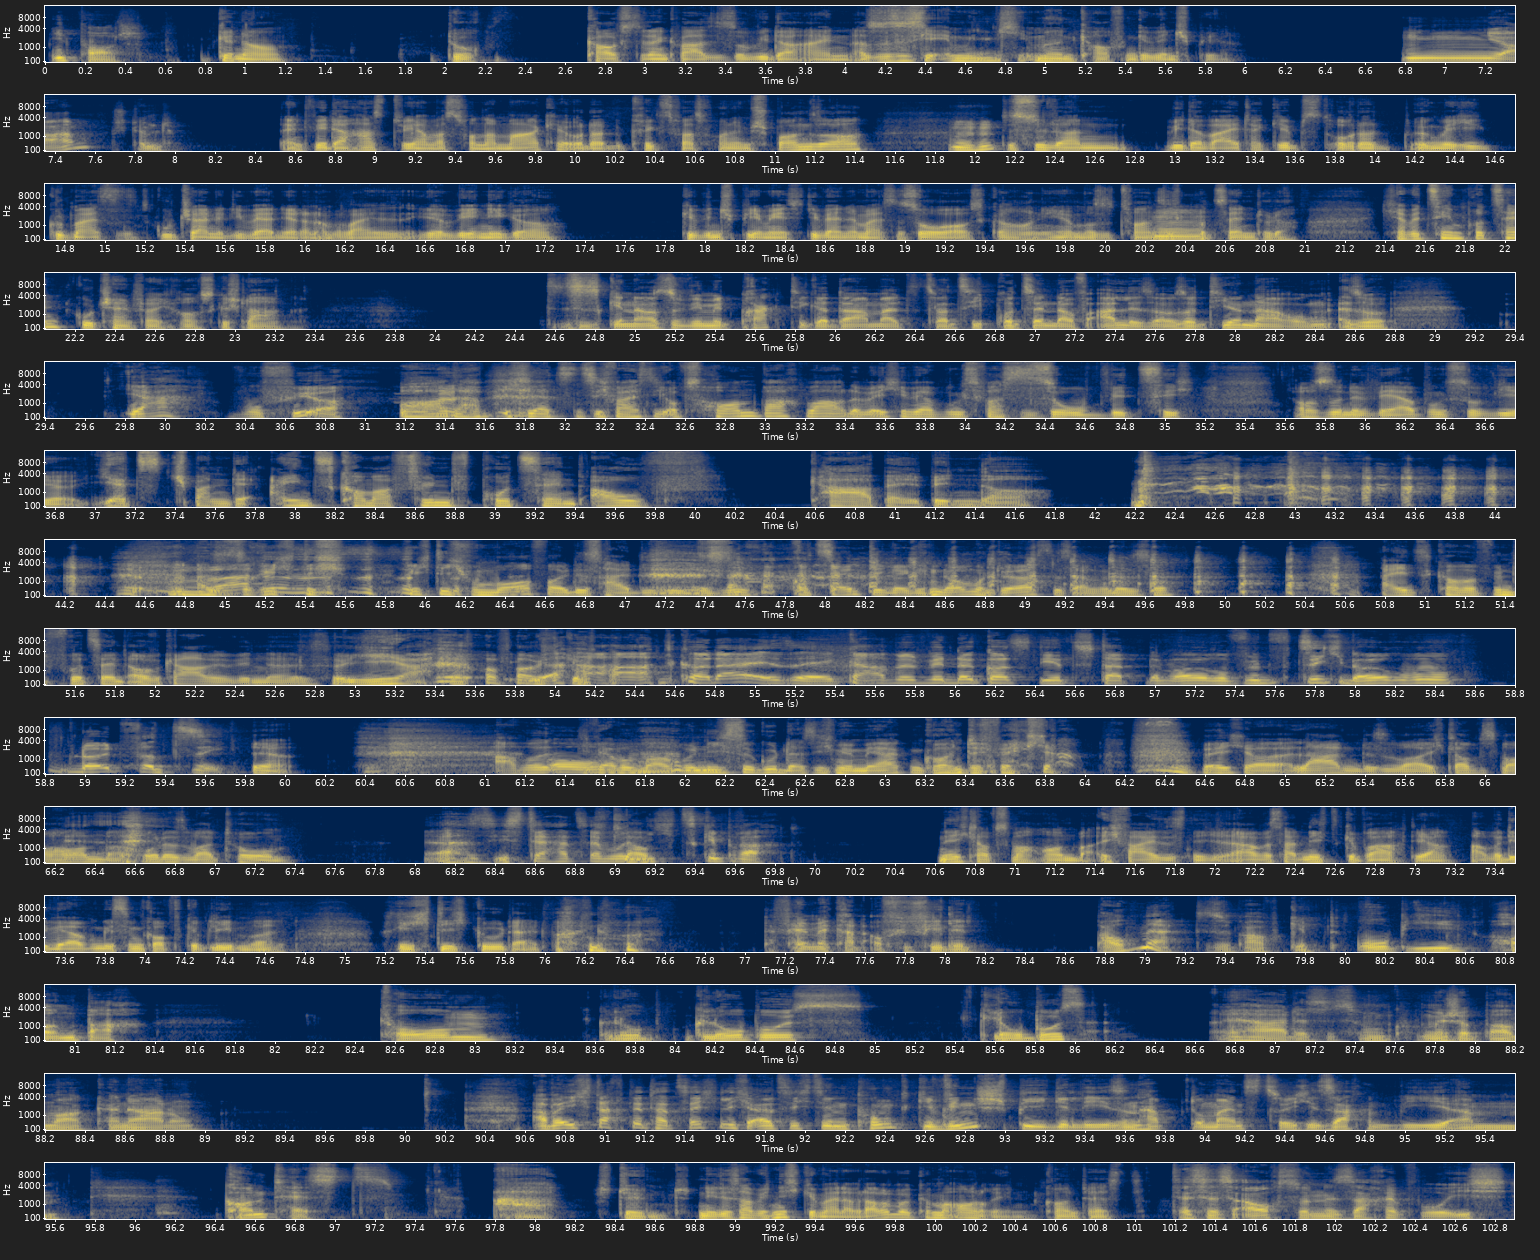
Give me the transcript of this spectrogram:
Beatport. Genau. Du kaufst dir dann quasi so wieder ein. Also es ist ja nicht immer ein Kauf-Gewinnspiel. Mm, ja, stimmt. Entweder hast du ja was von der Marke oder du kriegst was von dem Sponsor, mhm. das du dann wieder weitergibst oder irgendwelche, gut, meistens Gutscheine, die werden ja dann aber eher weniger gewinnspielmäßig, die werden ja meistens so rausgehauen, hier immer so 20 Prozent mhm. oder ich habe 10 Prozent Gutschein für euch rausgeschlagen. Das ist genauso wie mit Praktika damals, 20 Prozent auf alles, außer Tiernahrung. Also, ja, wofür? Boah, da habe ich letztens, ich weiß nicht, ob es Hornbach war oder welche Werbung, es war so witzig. Auch so eine Werbung, so wie jetzt spannende 1,5 Prozent auf Kabelbinder. also so richtig, richtig humorvoll, das halt diese, diese Prozentdinger genommen und du hörst es einfach nur so. 1,5 Prozent auf Kabelbinder. So, yeah, darauf habe ich gemacht. Hardcore nice, ey. Kabelbinder kosten jetzt statt einem Euro 50 einen Euro 49. Ja. Aber oh, die Werbung war wohl nicht so gut, dass ich mir merken konnte, welcher, welcher Laden das war. Ich glaube, es war Hornbach oder es war Tom. Ja, siehst du, hat es ja wohl glaub, nichts gebracht. Nee, ich glaube, es war Hornbach. Ich weiß es nicht, aber es hat nichts gebracht, ja. Aber die Werbung ist im Kopf geblieben, weil richtig gut einfach nur. Da fällt mir gerade auf, wie viele Baumärkte es überhaupt gibt. Obi, Hornbach, Tom, Glo Globus. Globus? Ja, das ist so ein komischer Baumarkt, keine Ahnung. Aber ich dachte tatsächlich, als ich den Punkt Gewinnspiel gelesen habe, du meinst solche Sachen wie ähm, Contests. Ah, stimmt. Nee, das habe ich nicht gemeint, aber darüber können wir auch reden. Contest. Das ist auch so eine Sache, wo ich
